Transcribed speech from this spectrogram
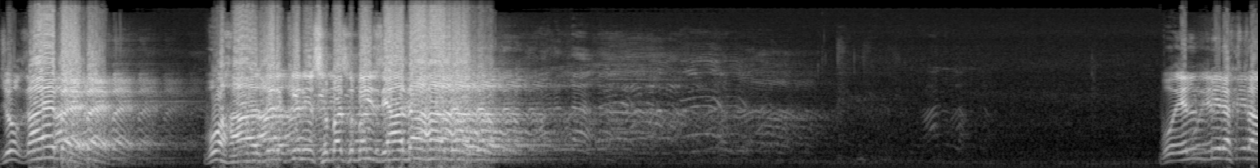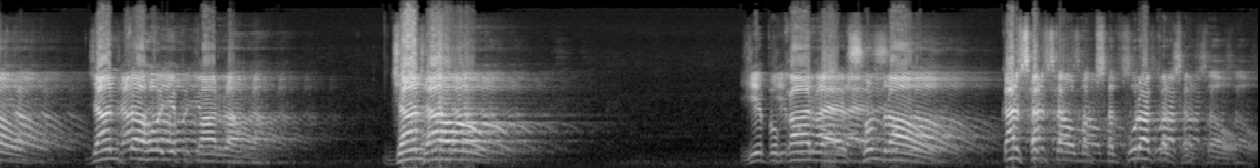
جو غائب ہے وہ حاضر کی نسبت بھی زیادہ حاضر ہو۔ وہ علم بھی رکھتا ہو جانتا ہو یہ پکار رہا جانتا ہو یہ پکار رہا ہے سن رہا ہو کر سکتا ہو مقصد پورا کر سکتا ہو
